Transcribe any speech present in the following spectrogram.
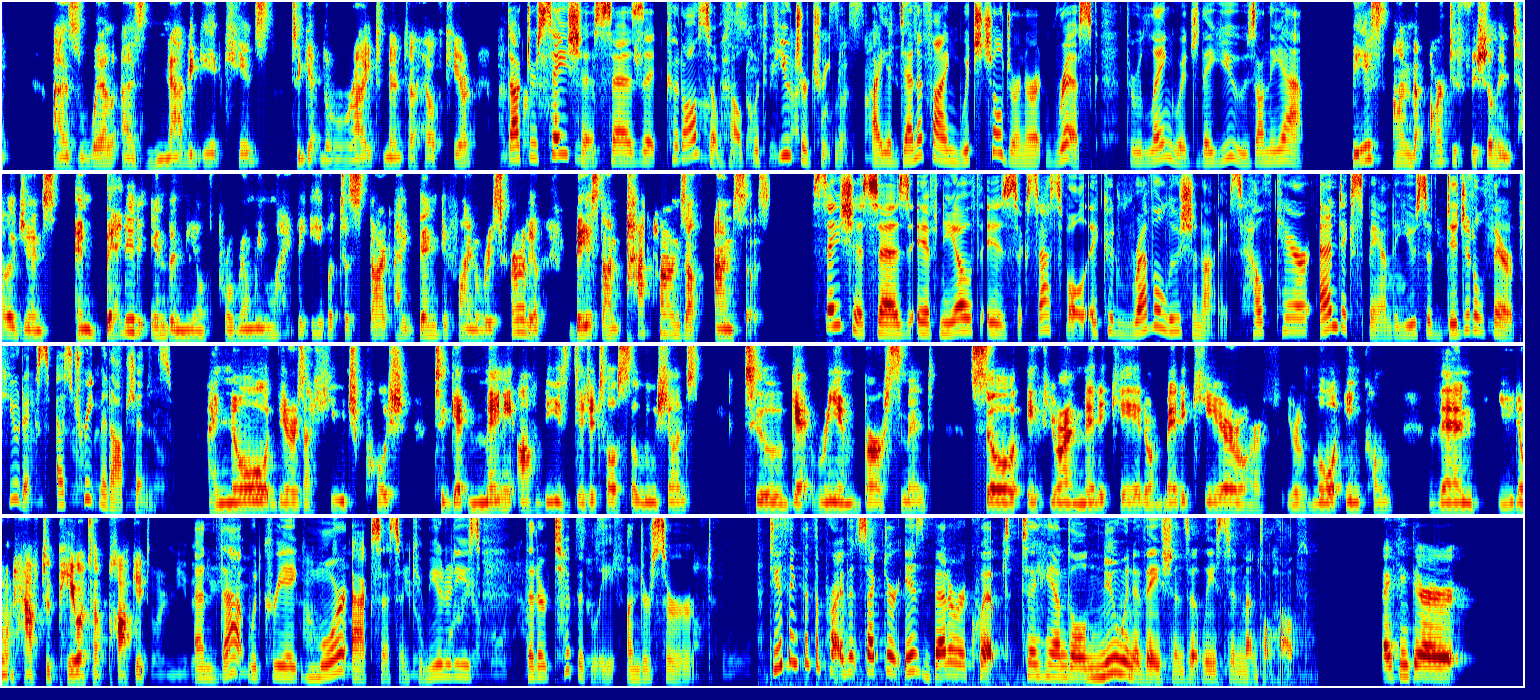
as well as navigate kids to get the right mental health care. Dr. Seixas says it could um, also help with future treatment by identifying which children are at risk through language they use on the app. Based on the artificial intelligence embedded in the Neolth program, we might be able to start identifying risk earlier based on patterns of answers. Seixas says if Neolth is successful, it could revolutionize healthcare and expand the use of digital therapeutics as treatment options. I know there's a huge push to get many of these digital solutions to get reimbursement. So if you're on Medicaid or Medicare or if you're low income, then you don't have to pay out of pocket. and that would create more access in communities that are typically underserved. Do you think that the private sector is better equipped to handle new innovations, at least in mental health? I think they're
